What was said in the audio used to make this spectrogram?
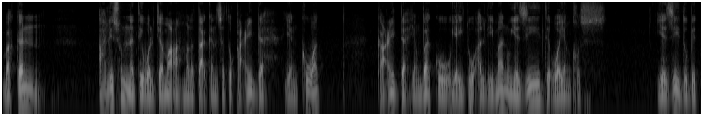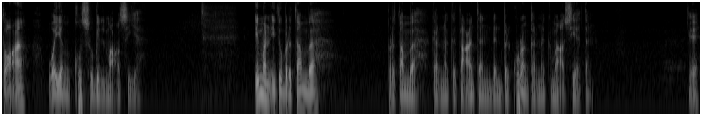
Bahkan ahli sunnati wal jamaah meletakkan satu kaidah yang kuat, kaidah yang baku yaitu al-imanu yazid wa yanqus. Yazidu bi ta'ah wa yanqusu bil ma'siyah Iman itu bertambah, bertambah karena ketaatan dan berkurang karena kemaksiatan. Ya,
